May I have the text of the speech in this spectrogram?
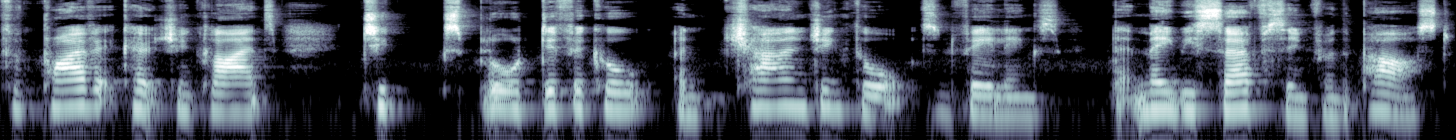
for private coaching clients to explore difficult and challenging thoughts and feelings that may be surfacing from the past.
